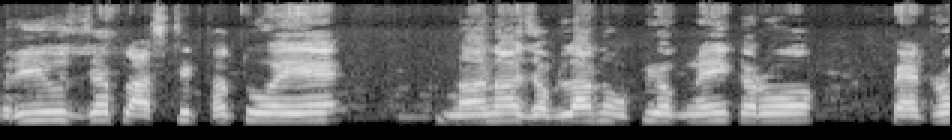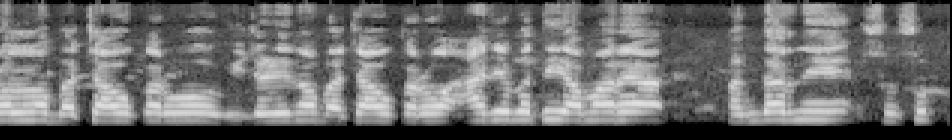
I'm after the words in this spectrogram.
રીયુઝ જે પ્લાસ્ટિક થતું હોય એ નાના જબલાનો ઉપયોગ નહીં કરવો. પેટ્રોલનો બચાવ કરવો, વીજળીનો બચાવ કરવો, આ જે બધી અમારા અંદરની સુસુપ્ત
